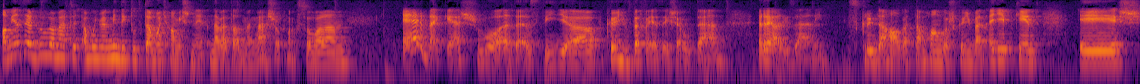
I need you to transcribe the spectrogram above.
Ami azért durva, mert hogy amúgy meg mindig tudtam, hogy hamis nevet ad meg másoknak, szóval um, érdekes volt ezt így a könyv befejezése után realizálni. Scriptben hallgattam hangos könyvben egyébként, és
